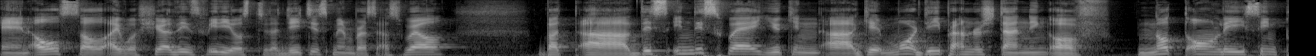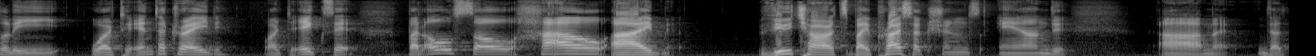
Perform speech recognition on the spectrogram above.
and also I will share these videos to the GTS members as well. But uh, this in this way, you can uh, get more deeper understanding of not only simply where to enter trade, where to exit, but also how I view charts by price actions and um, the,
